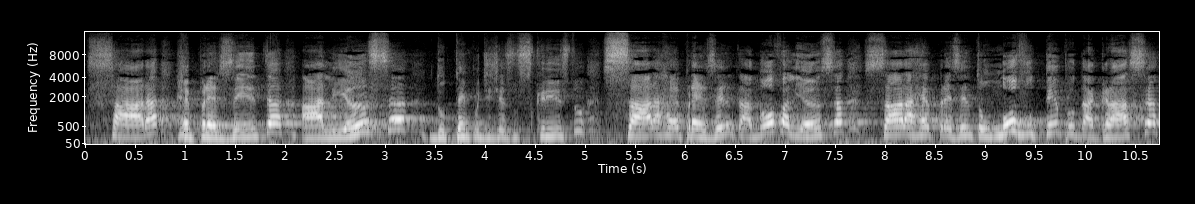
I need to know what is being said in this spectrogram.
Sara representa a aliança do tempo de Jesus Cristo. Sara representa a nova aliança. Sara representa o novo tempo da graça.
